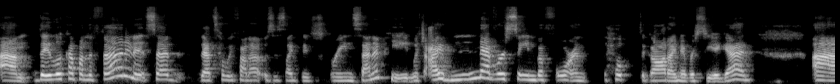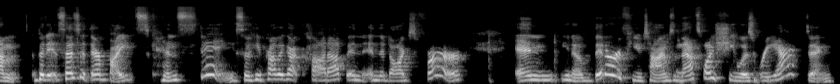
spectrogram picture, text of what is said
Um, they look up on the phone and it said that's how we found out it was just like this green centipede, which I've never seen before and hope to God I never see again. Um, but it says that their bites can sting. So he probably got caught up in, in the dog's fur and, you know, bit her a few times. And that's why she was reacting.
